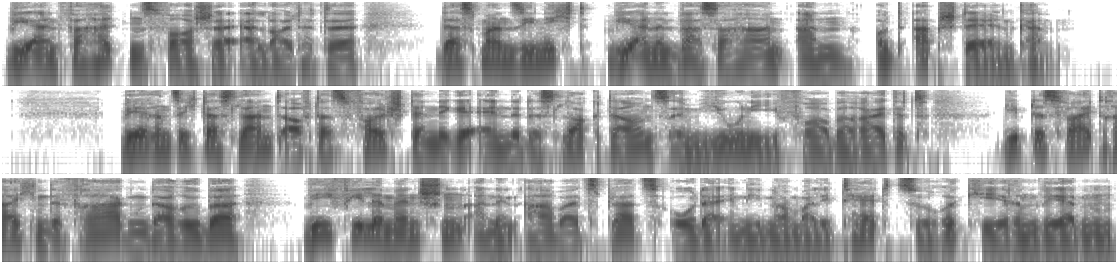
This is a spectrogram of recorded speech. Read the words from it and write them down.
wie ein Verhaltensforscher erläuterte, dass man sie nicht wie einen Wasserhahn an und abstellen kann. Während sich das Land auf das vollständige Ende des Lockdowns im Juni vorbereitet, gibt es weitreichende Fragen darüber, wie viele Menschen an den Arbeitsplatz oder in die Normalität zurückkehren werden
